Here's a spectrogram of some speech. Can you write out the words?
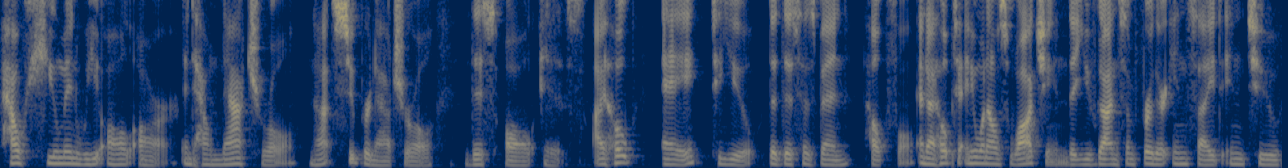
how human we all are and how natural, not supernatural, this all is. I hope, A, to you, that this has been helpful. And I hope to anyone else watching that you've gotten some further insight into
